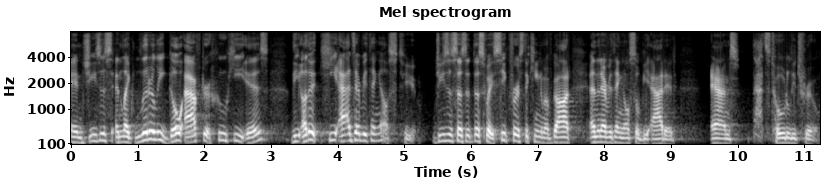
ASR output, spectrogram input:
and Jesus and like literally go after who he is, the other, he adds everything else to you. Jesus says it this way seek first the kingdom of God, and then everything else will be added. And that's totally true.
